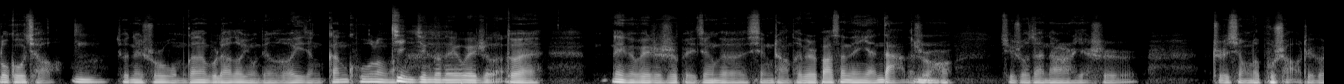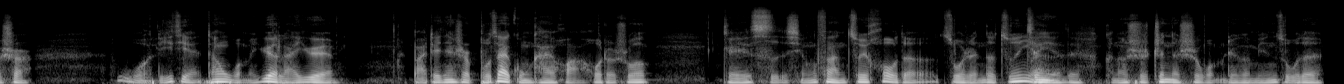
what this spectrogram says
卢沟桥。嗯，就那时候我们刚才不是聊到永定河已经干枯了吗？进京的那个位置了。对。那个位置是北京的刑场，特别是八三年严打的时候，据说在那儿也是执行了不少这个事儿。我理解，当我们越来越把这件事儿不再公开化，或者说给死刑犯最后的做人的尊严，尊严对，可能是真的是我们这个民族的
